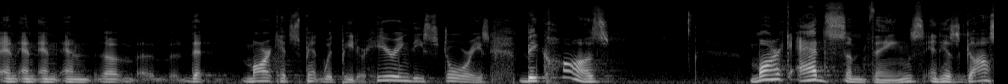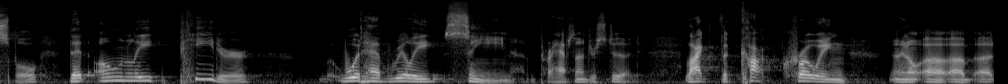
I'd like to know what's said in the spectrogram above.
and, and, and, and uh, that Mark had spent with Peter, hearing these stories, because Mark adds some things in his gospel that only Peter would have really seen, perhaps understood, like the cock crowing you know, uh, uh, uh,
